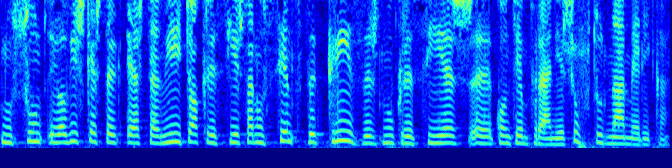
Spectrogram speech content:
no, ele diz que esta, esta meritocracia está no centro da crise das democracias uh, contemporâneas, sobretudo na América.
